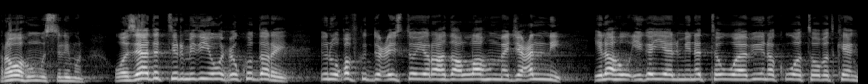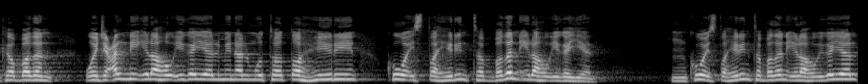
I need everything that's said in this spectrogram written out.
Rawaahu muslimun. Wazaada tirmidiyu wuxuu ku daray inuu qofku ducaysto yidhaahdo allaahuma jcalnii ilaahu iga yeel min altawaabiina kuwa toobadkeenka badan. Wajcalnii ilaahu iga yeel min almutaahiriin kuwa isdahirinta badan ilaahu iga yeel. Hmm, kuwa isdahirinta badan ilaahu iga yeel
